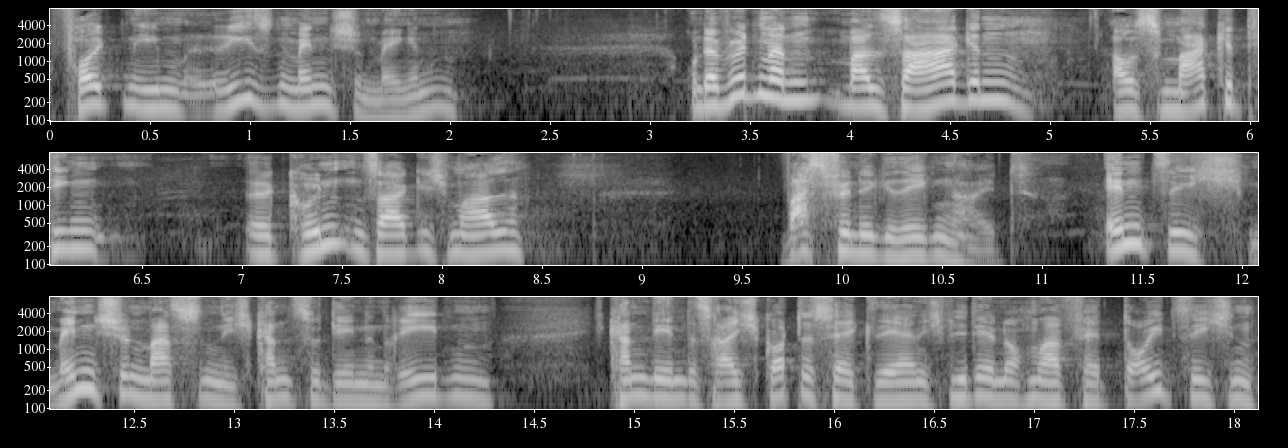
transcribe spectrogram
folgten ihm riesen Menschenmengen. Und da würde man mal sagen, aus Marketinggründen sage ich mal, was für eine Gelegenheit. Endlich Menschenmassen, ich kann zu denen reden, ich kann denen das Reich Gottes erklären. Ich will dir nochmal verdeutlichen,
